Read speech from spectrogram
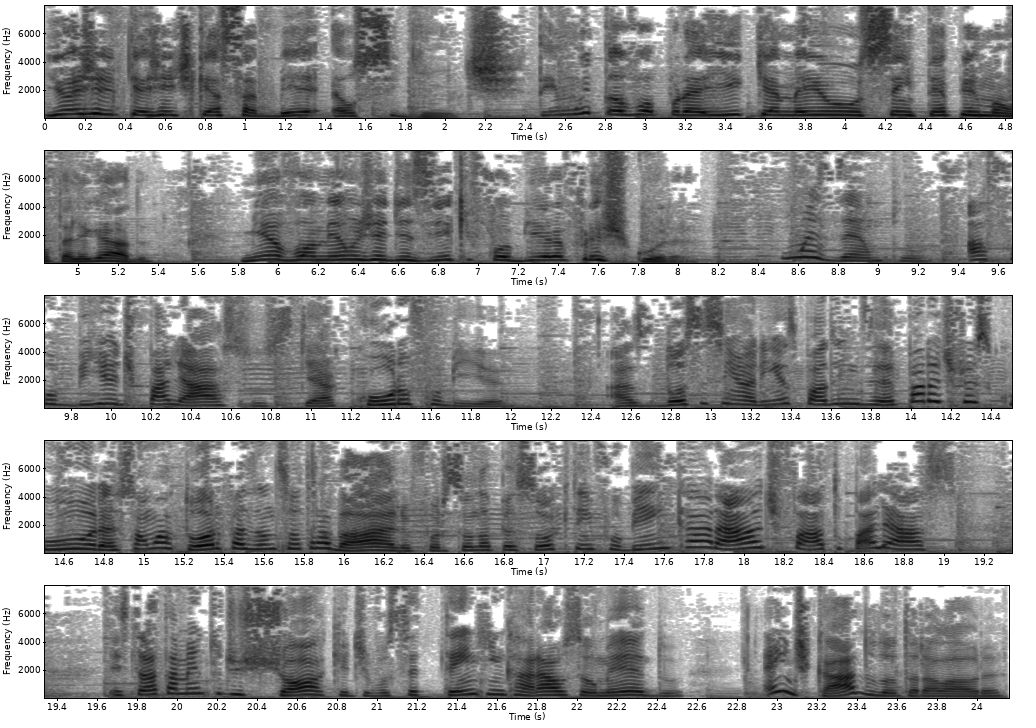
E hoje o que a gente quer saber é o seguinte: tem muita avó por aí que é meio sem tempo irmão, tá ligado? Minha avó mesmo já dizia que fobia era frescura. Um exemplo, a fobia de palhaços, que é a courofobia. As doces senhorinhas podem dizer: para de frescura, é só um ator fazendo seu trabalho, forçando a pessoa que tem fobia a encarar de fato o palhaço. Esse tratamento de choque, de você tem que encarar o seu medo, é indicado, doutora Laura?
